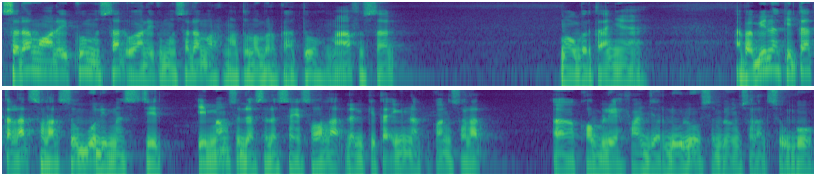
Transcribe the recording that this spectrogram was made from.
Assalamualaikum Ustaz. Waalaikumsalam warahmatullahi wabarakatuh. Maaf Ustaz. Mau bertanya Apabila kita telat sholat subuh di masjid Imam sudah selesai sholat Dan kita ingin melakukan sholat uh, Qobliyah fajar dulu sebelum sholat subuh.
